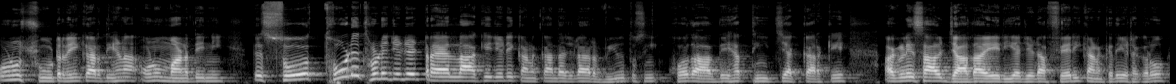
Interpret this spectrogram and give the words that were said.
ਉਹਨੂੰ ਸ਼ੂਟ ਨਹੀਂ ਕਰਦੀ, ਹਨਾ? ਉਹਨੂੰ ਮੰਨਦੀ ਨਹੀਂ। ਤੇ ਸੋ ਥੋੜੇ ਥੋੜੇ ਜਿਹੜੇ ਟ੍ਰਾਇਲ ਲਾ ਕੇ ਜਿਹੜੇ ਕਣਕਾਂ ਦਾ ਜਿਹੜਾ ਰਿਵਿਊ ਤੁਸੀਂ ਖੁਦ ਆਪਦੇ ਹੱਥੀਂ ਚੈੱਕ ਕਰਕੇ ਅਗਲੇ ਸਾਲ ਜ਼ਿਆਦਾ ਏਰੀਆ ਜਿਹੜਾ ਫੇਰ ਹੀ ਕਣਕ ਦੇ ਹੇਠ ਕਰੋ।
